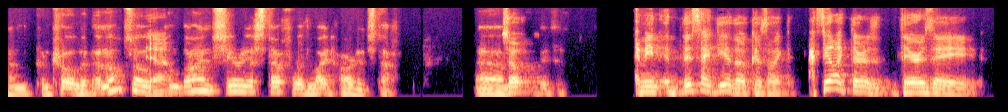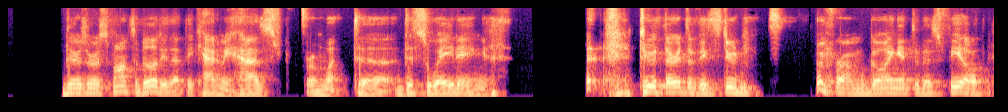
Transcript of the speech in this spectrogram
and control it, and also yeah. combine serious stuff with lighthearted stuff. Um, so, I mean, this idea though, because like I feel like there's there's a there's a responsibility that the academy has from what to dissuading two thirds of these students from going into this field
